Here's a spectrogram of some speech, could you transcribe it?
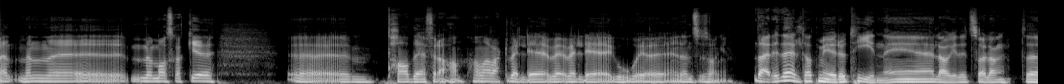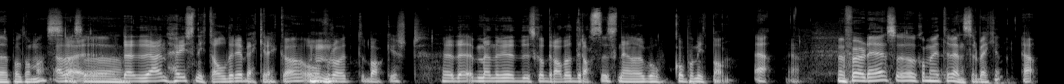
men, men, uh, men, man skal ikke ta det fra han. Han har vært veldig, veldig god i, i den sesongen. Det er i det hele tatt mye rutine i laget ditt så langt, uh, Pål Thomas? Ja, det, er, altså... det, det, er, en høy snittalder i bekkerekka, og mm. for så vidt bakerst. Det, men vi skal dra det drastisk ned og gå, gå på midtbanen. Ja. ja. Men før det så kommer vi til venstrebekken. Ja.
